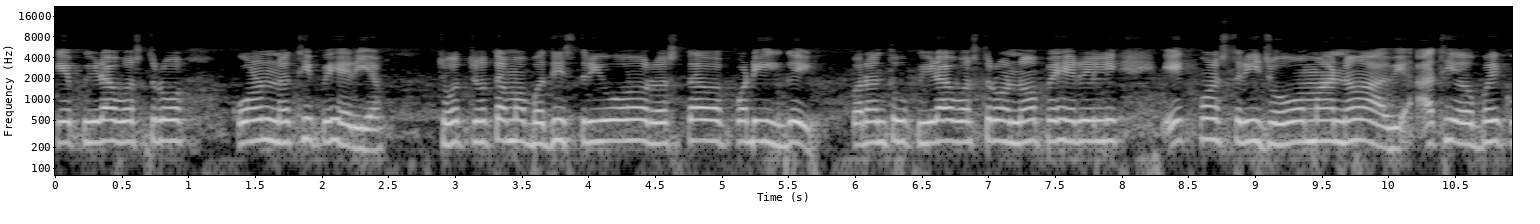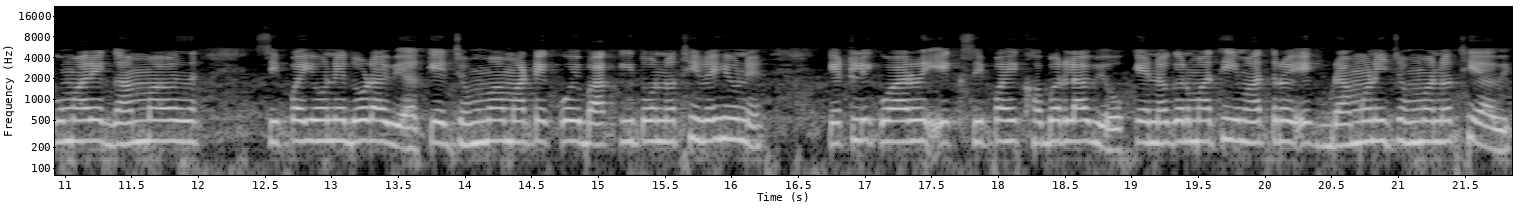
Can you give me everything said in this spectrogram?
કે પીળા વસ્ત્રો કોણ નથી પહેર્યા. જોત જોતામાં બધી સ્ત્રીઓ રસ્તા પડી ગઈ, પરંતુ પીળા વસ્ત્રો ન પહેરેલી એક પણ સ્ત્રી જોવામાં ન આવી. આથી અભયકુમારે ગામમાં સિપાઈઓને દોડાવ્યા કે જમવા માટે કોઈ બાકી તો નથી રહ્યું ને? કેટલીક વાર એક સિપાહી ખબર લાવ્યો કે નગરમાંથી માત્ર એક બ્રાહ્મણી જમવા નથી આવી.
